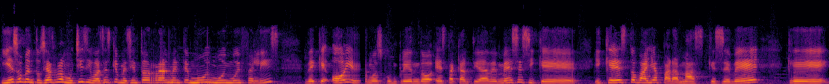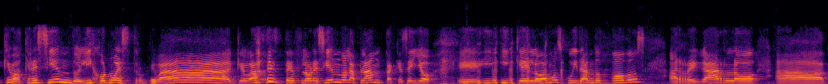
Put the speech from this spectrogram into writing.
y, eso me entusiasma muchísimo, así es que me siento realmente muy, muy, muy feliz de que hoy estamos cumpliendo esta cantidad de meses y que, y que esto vaya para más, que se ve que, va creciendo el hijo nuestro, que va, que va este, floreciendo la planta, qué sé yo, eh, y, que lo vamos cuidando todos, a regarlo, a,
